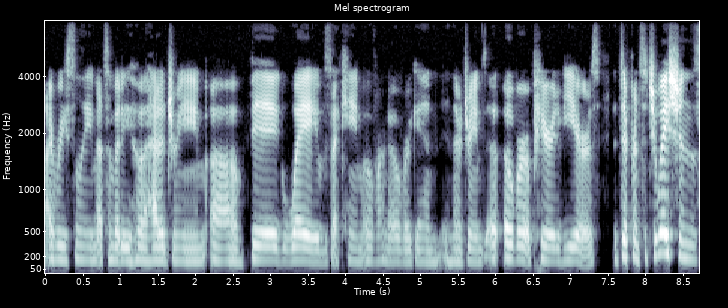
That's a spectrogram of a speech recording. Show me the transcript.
I recently met somebody who had a dream of big waves that came over and over again in their dreams over a period of years. Different situations,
